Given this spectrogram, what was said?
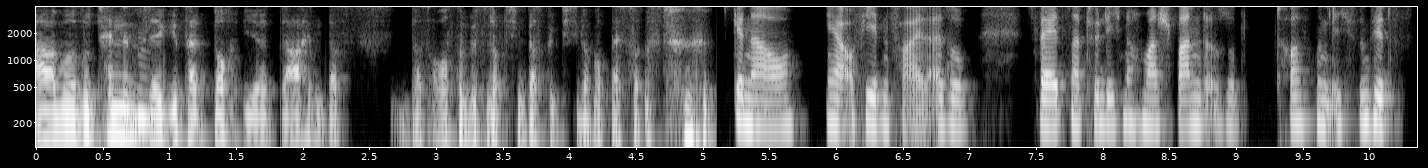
Aber so tendenziell mhm. geht es halt doch eher dahin, dass das aus der wissenschaftlichen Perspektive noch besser ist. Genau, ja, auf jeden Fall. Also es wäre jetzt natürlich nochmal spannend, also Thorsten und ich sind jetzt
